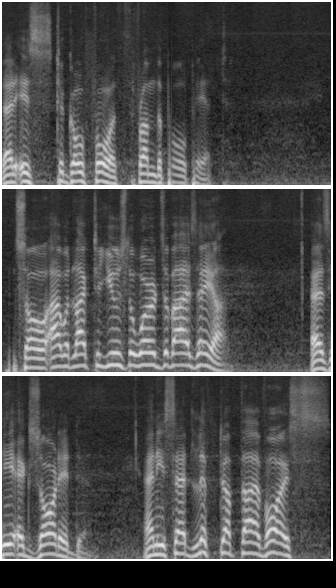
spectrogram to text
that is to go forth from the pulpit. So I would like to use the words of Isaiah as he exhorted, and he said, Lift up thy voice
